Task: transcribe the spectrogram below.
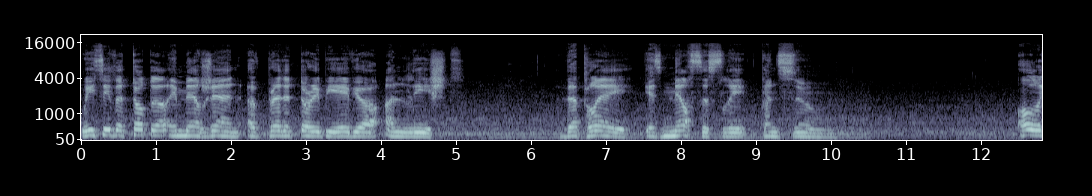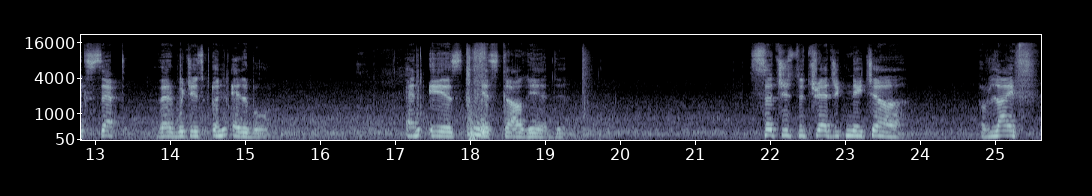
we see the total immersion of predatory behavior unleashed. The prey is mercilessly consumed. All except that which is unedible and is discarded. Such is the tragic nature of life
